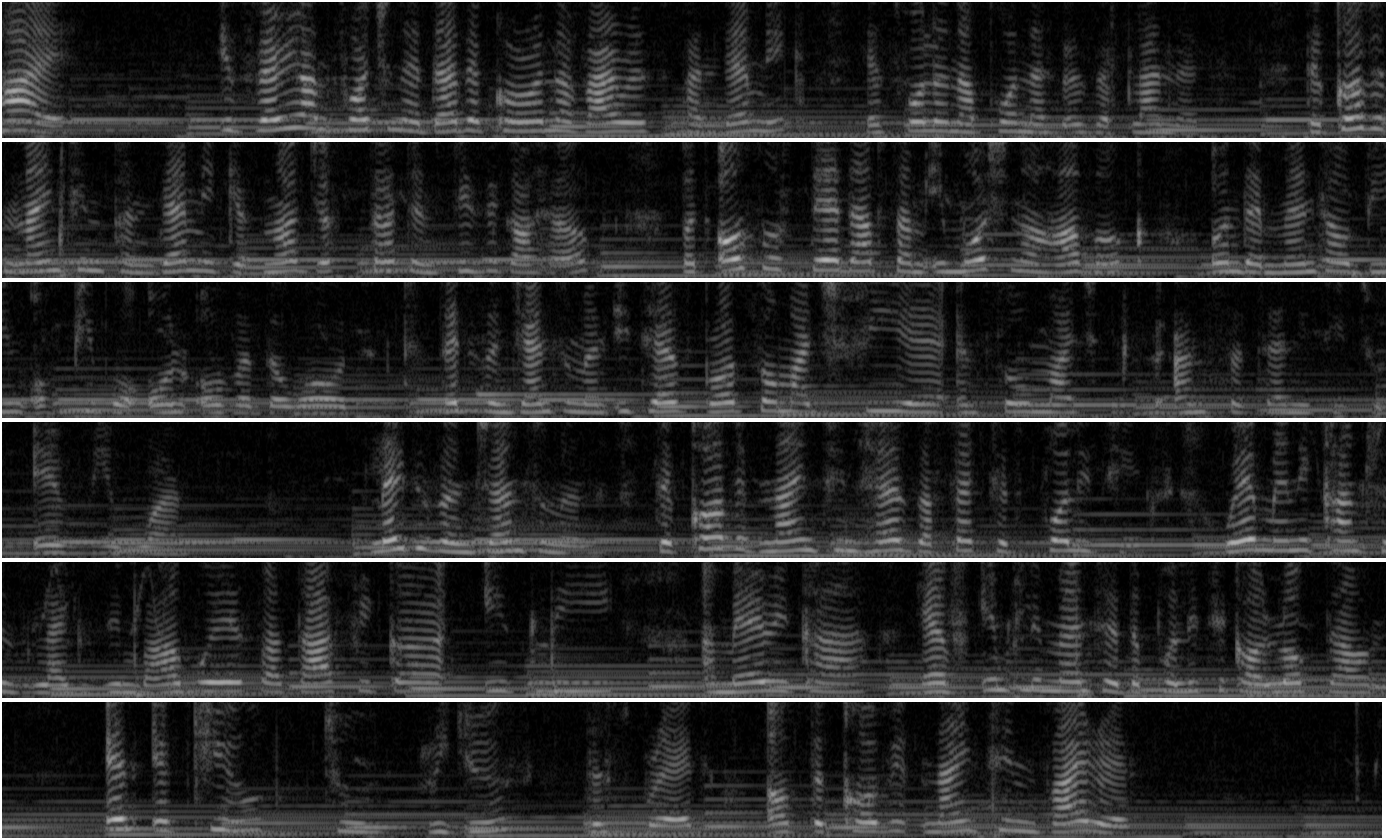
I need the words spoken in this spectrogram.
Hi. It's very unfortunate that the coronavirus pandemic has fallen upon us as a planet. The COVID 19 pandemic has not just threatened physical health, but also stirred up some emotional havoc on the mental being of people all over the world. Ladies and gentlemen, it has brought so much fear and so much uncertainty to everyone. Ladies and gentlemen, the COVID 19 has affected politics, where many countries like Zimbabwe, South Africa, Italy, America have implemented the political lockdown and a cue to reduce the spread of the COVID 19 virus.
